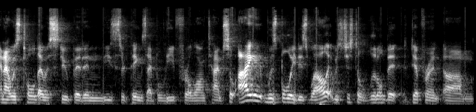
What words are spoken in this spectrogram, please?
and I was told I was stupid, and these are things I believed for a long time. So I was bullied as well. It was just a little bit different. Um,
